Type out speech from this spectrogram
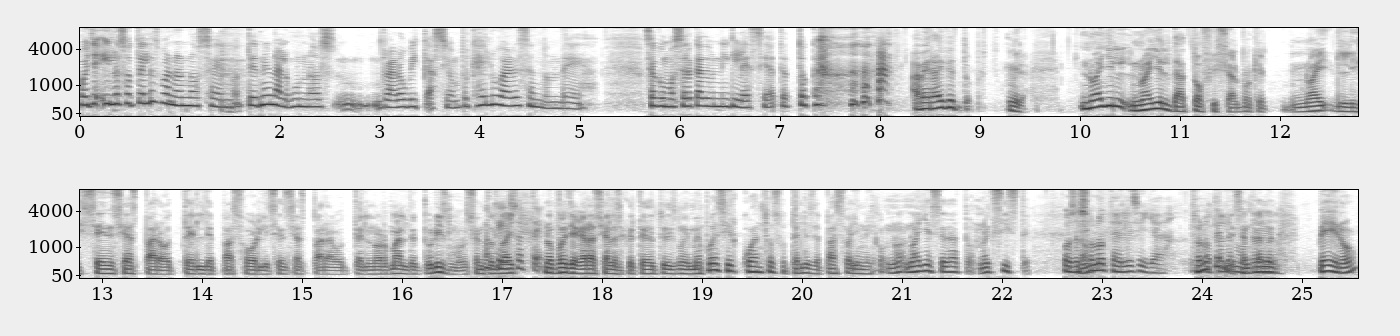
Oye, y los hoteles, bueno, no sé, ¿no? Tienen algunos mm, rara ubicación, porque hay lugares en donde, sea, como cerca de una iglesia, te toca. A ver, hay de Mira, no hay, el, no hay el dato oficial porque no hay licencias para hotel de paso o licencias para hotel normal de turismo. O sea, Entonces no, hay- hotel. no puedes llegar hacia la Secretaría de Turismo y me puedes decir cuántos hoteles de paso hay en México. No, no hay ese dato, no existe. O sea, ¿no? son hoteles y ya. Son Hotel hoteles, entran pero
